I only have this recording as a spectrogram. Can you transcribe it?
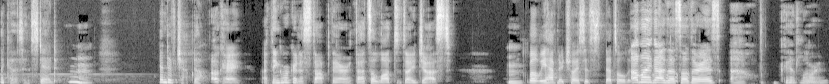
occurs instead. End of chapter. Okay. I think we're gonna stop there. That's a lot to digest. Well, we have no choice. It's that's all. That's Oh my god, that's all there is? Oh, good lord.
